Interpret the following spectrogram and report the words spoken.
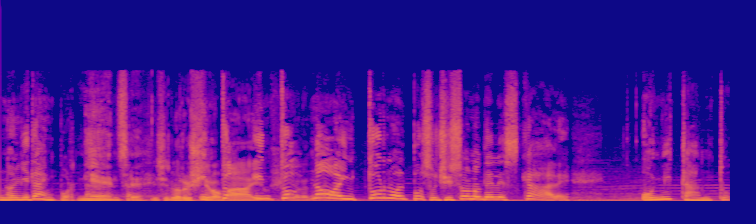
non gli dà importanza. Niente. Dice non riuscirò Into- mai into- no, intorno al pozzo ci sono delle scale. Ogni tanto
